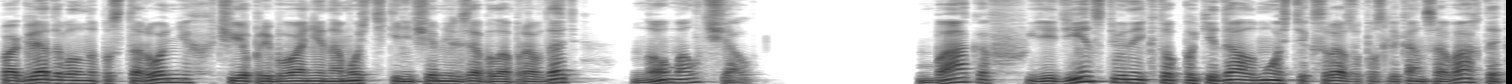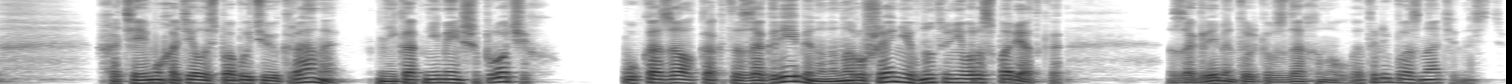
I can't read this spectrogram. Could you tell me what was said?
поглядывал на посторонних, чье пребывание на мостике ничем нельзя было оправдать, но молчал. Баков, единственный, кто покидал мостик сразу после конца вахты, хотя ему хотелось побыть у экрана, никак не меньше прочих, указал как-то Загребину на нарушение внутреннего распорядка. Загребин только вздохнул. Это любознательность.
